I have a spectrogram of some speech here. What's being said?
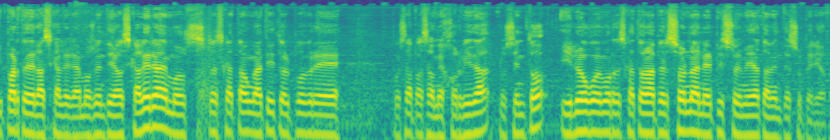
y parte de la escalera. Hemos ventilado la escalera, hemos rescatado un gatito, el pobre pues ha pasado mejor vida, lo siento, y luego hemos rescatado a una persona en el piso inmediatamente superior,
